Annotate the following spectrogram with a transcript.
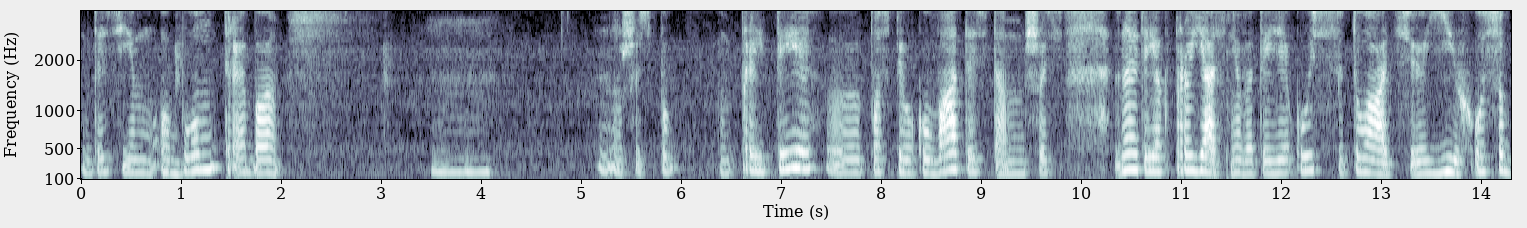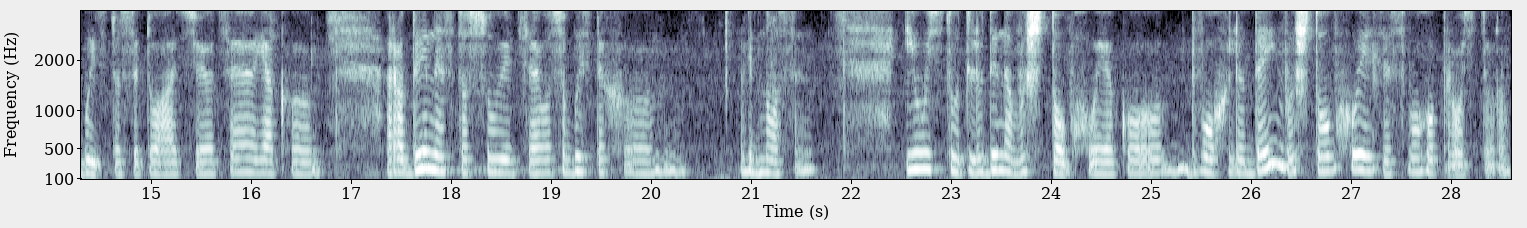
Десь їм обом треба ну, щось по- прийти, е, поспілкуватись, там щось, знаєте, як прояснювати якусь ситуацію, їх особисту ситуацію. Це як е, родини стосується особистих е, відносин. І ось тут людина виштовхує двох людей, виштовхує зі свого простору.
